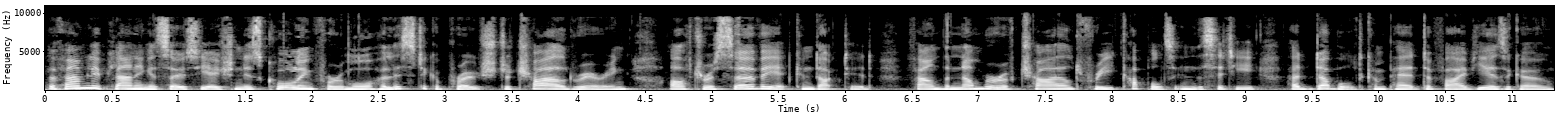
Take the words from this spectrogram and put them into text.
The Family Planning Association is calling for a more holistic approach to child rearing after a survey it conducted found the number of child free couples in the city had doubled compared to five years ago.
